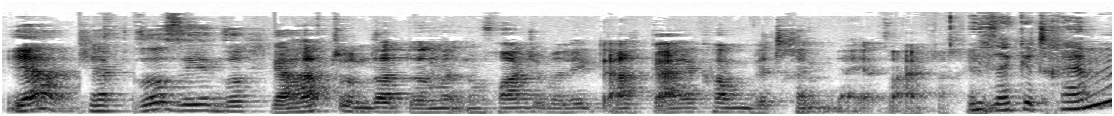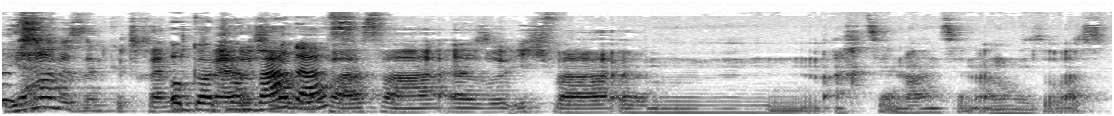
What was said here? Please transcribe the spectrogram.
Ja, ich habe so Sehnsucht gehabt und habe dann mit einem Freund überlegt, ach geil, komm, wir trampen da jetzt einfach hin. Ihr seid getrennt? Ja, wir sind getrennt. Oh Gott, wann war das? Europa. Es war, also ich war ähm, 18, 19, irgendwie sowas.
